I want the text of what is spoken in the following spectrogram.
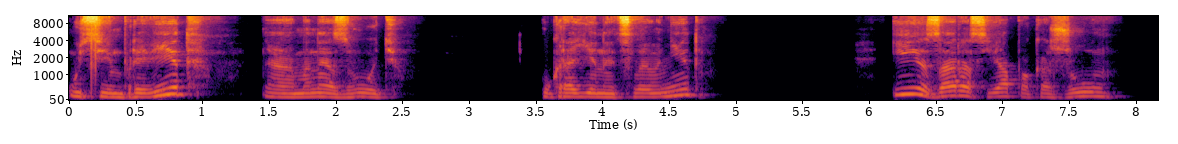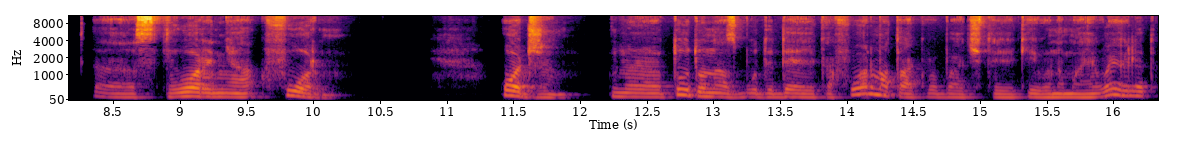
Усім привіт! Е, Мене звуть Українець Леонід. І зараз я покажу е, створення форм. Отже, е, тут у нас буде деяка форма, так ви бачите, який вона має вигляд.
